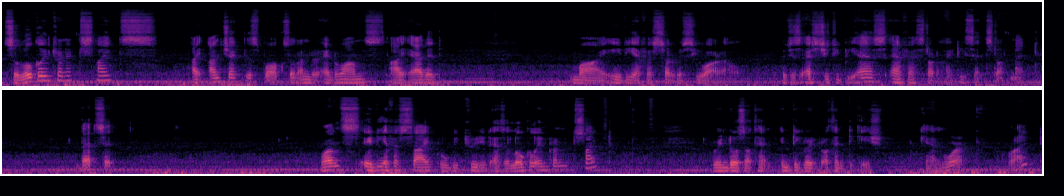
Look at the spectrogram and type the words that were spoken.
So local intranet sites I unchecked this box and under advanced I added my ADFS service URL which is https fs.itcents.net that's it once ADFS site will be treated as a local intranet site, Windows authent integrated authentication can work, right?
